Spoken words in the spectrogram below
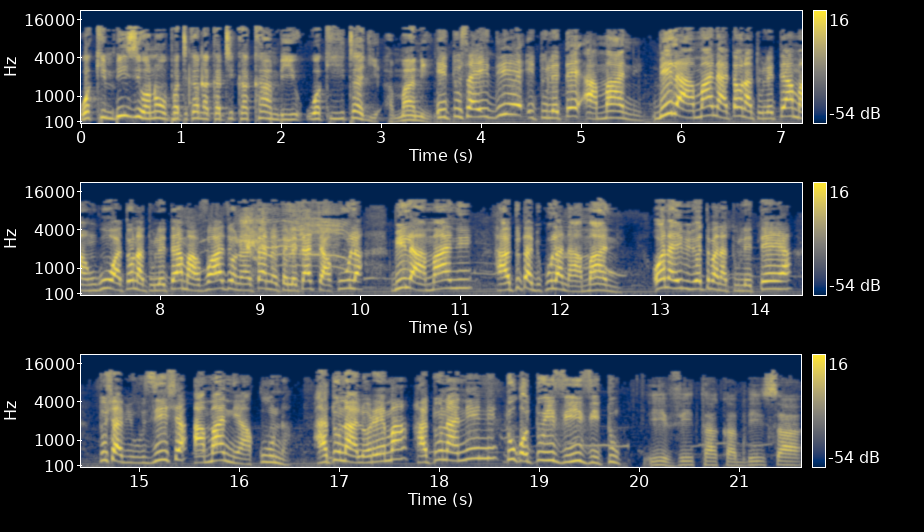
Wakimbizi wanaopatikana katika kambi wakihitaji amani, itusaidie ituletee amani. Bila amani, hata unatuletea manguo, hata unatuletea mavazi, unatuletea chakula, bila amani hatutavikula na amani. Ona hivi vyote wanatuletea, tushaviuzisha, amani hakuna hatuna lorema, hatuna nini, tuko tu hivi hivi tu. Hii vita kabisa,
